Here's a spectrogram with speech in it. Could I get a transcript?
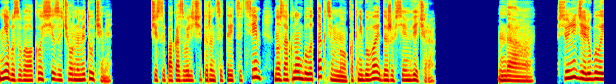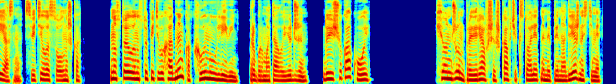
небо заволоклось сизо черными тучами. Часы показывали 14.37, но за окном было так темно, как не бывает даже в 7 вечера. Да, всю неделю было ясно, светило солнышко. Но стоило наступить выходным, как хлынул ливень, пробормотала Юджин. Да еще какой! Хён Джун, проверявший шкафчик с туалетными принадлежностями,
